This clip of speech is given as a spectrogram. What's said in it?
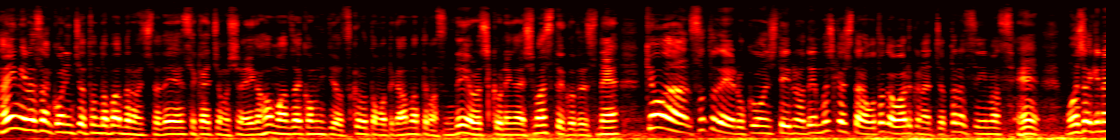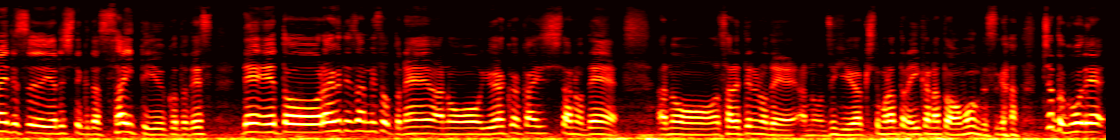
はい、皆さん、こんにちは。トントパンダの藤田です。世界一面白い映画本漫才コミュニティを作ろうと思って頑張ってますんで、よろしくお願いします。ということですね。今日は外で録音しているので、もしかしたら音が悪くなっちゃったらすいません。申し訳ないです。許してください。っていうことです。で、えっ、ー、と、ライフデザインメソッドね、あの、予約が開始したので、あの、されてるので、あの、ぜひ予約してもらったらいいかなとは思うんですが、ちょっとここで、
